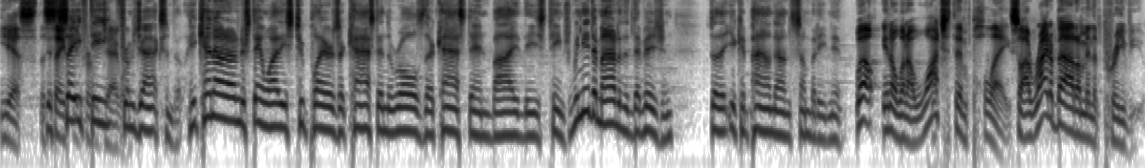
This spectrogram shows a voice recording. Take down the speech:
yes, the, the safety, safety, from, Jacksonville. He cannot understand why these two players are cast in the roles they're cast in by these teams. We need them out of the division so that you can pound on somebody new. Well, you know, when I watch them play, so I write about them in the preview,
